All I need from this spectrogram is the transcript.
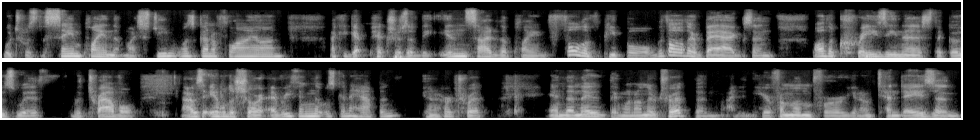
which was the same plane that my student was going to fly on. I could get pictures of the inside of the plane full of people with all their bags and all the craziness that goes with with travel. I was able to show her everything that was going to happen in her trip. And then they they went on their trip and I didn't hear from them for, you know, 10 days and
